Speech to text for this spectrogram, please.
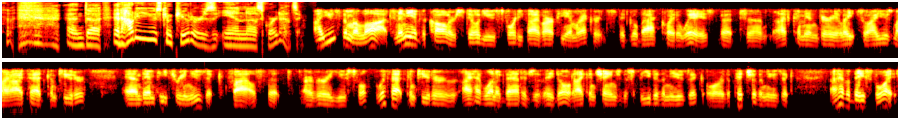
and uh, and how do you use computers in uh, square dancing? I use them a lot. Many of the callers still use 45 RPM records. They go back quite a ways, but uh, I've come in very late, so I use my iPad computer and MP3 music files that are very useful. With that computer, I have one advantage that they don't. I can change the speed of the music or the pitch of the music. I have a bass voice,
